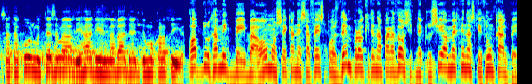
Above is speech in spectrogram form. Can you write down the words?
ستكون ملتزمه بهذه المبادئ الديمقراطيه. Ο Αμπτουλ Χαμίτ Μπεϊμπά όμω έκανε σαφέ πω δεν πρόκειται να παραδώσει την εξουσία μέχρι να στηθούν κάλπε.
